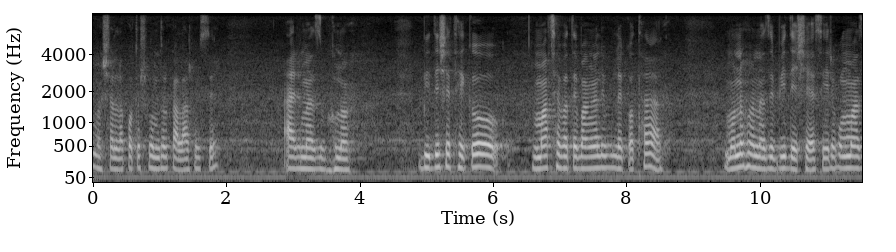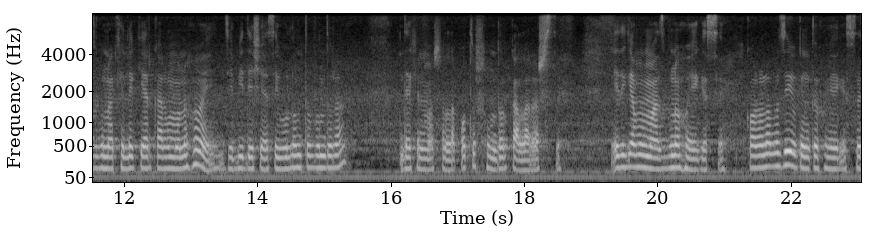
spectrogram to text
মাসাল্লাহ কত সুন্দর কালার হয়েছে। আর মাছ ভুনা। বিদেশে থেকেও মাছে ভাতে বাঙালি বলে কথা। মনে হয় না যে বিদেশে আছি। এরকম মাছ ভুনা খেলে কি আর কারও মনে হয় যে বিদেশে আছি বলুন তো বন্ধুরা? দেখেন মাসাল্লাহ কত সুন্দর কালার আসছে। এদিকে আমার মাছ ভুনা হয়ে গেছে। করলা ভাজিও কিন্তু হয়ে গেছে।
